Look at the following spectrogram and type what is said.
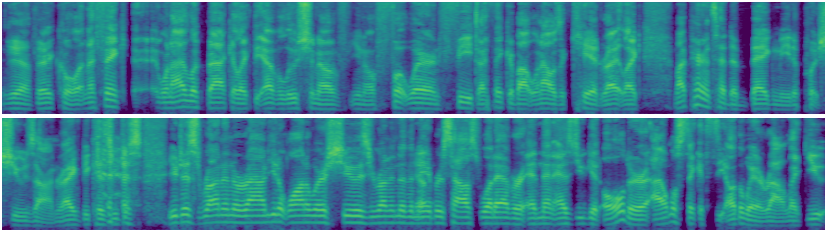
Yeah, very cool. And I think eh, when I look back at like the evolution of, you know, footwear and feet, I think about when I was a kid, right? Like my parents had to beg me to put shoes on, right? Because you just you're just running around, you don't want to wear shoes, you run into the yep. neighbor's house, whatever. And then as you get older, I almost think it's the other way around. Like you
